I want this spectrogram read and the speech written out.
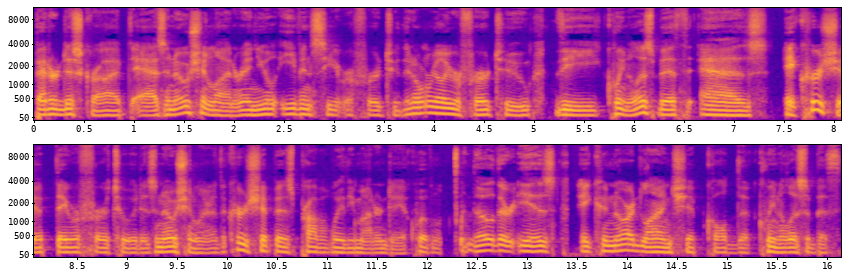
better described as an ocean liner, and you'll even see it referred to. They don't really refer to the Queen Elizabeth as a cruise ship, they refer to it as an ocean liner. The cruise ship is probably the modern day equivalent. Though there is a Cunard line ship called the Queen Elizabeth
